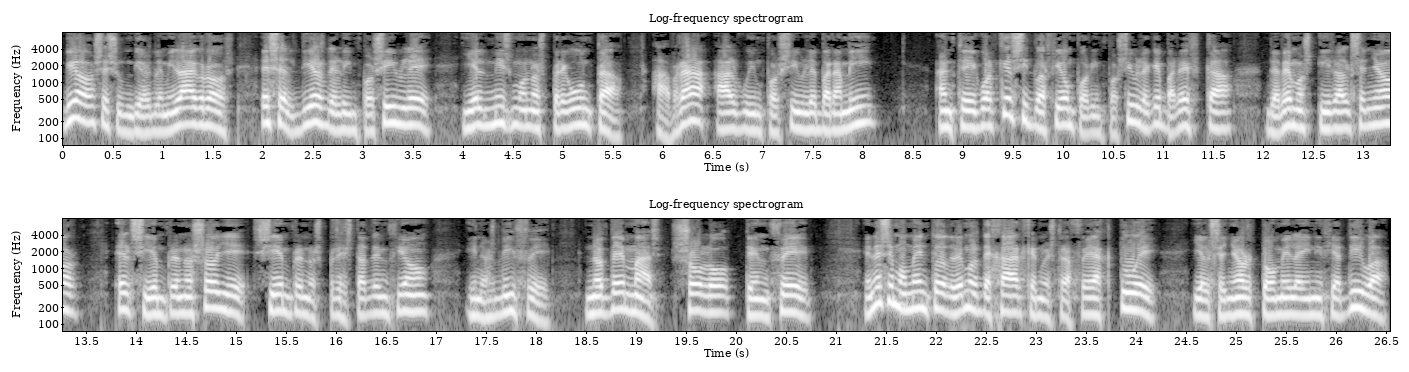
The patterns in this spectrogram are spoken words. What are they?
Dios es un Dios de milagros, es el Dios de lo imposible, y Él mismo nos pregunta ¿Habrá algo imposible para mí? Ante cualquier situación, por imposible que parezca, debemos ir al Señor. Él siempre nos oye, siempre nos presta atención y nos dice No temas, solo ten fe. En ese momento debemos dejar que nuestra fe actúe, y el Señor tome la iniciativa,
